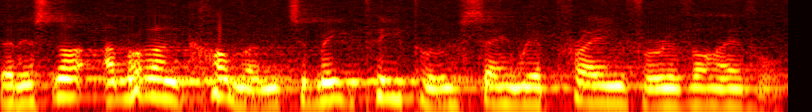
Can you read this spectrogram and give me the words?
That it's not, not uncommon to meet people who are saying we're praying for revival.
